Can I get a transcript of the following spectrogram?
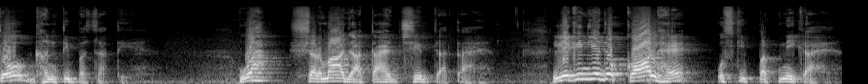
तो घंटी बच जाती है। वह शर्मा जाता है छिप जाता है। लेकिन ये जो कॉल है, उसकी पत्नी का है।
